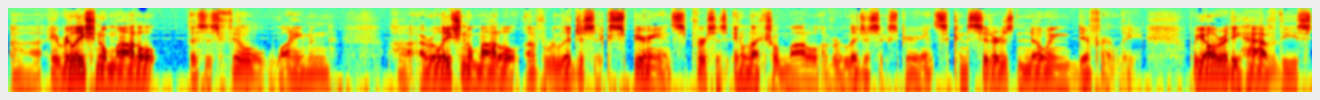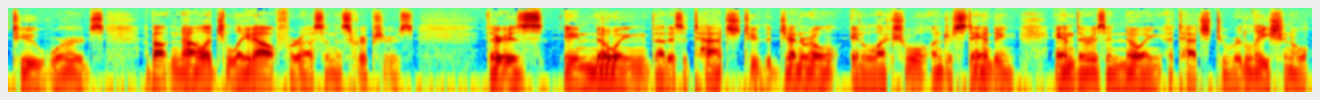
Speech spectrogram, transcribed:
Uh, a relational model, this is Phil Wyman uh, a relational model of religious experience versus intellectual model of religious experience considers knowing differently. We already have these two words about knowledge laid out for us in the scriptures. There is a knowing that is attached to the general intellectual understanding, and there is a knowing attached to relational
